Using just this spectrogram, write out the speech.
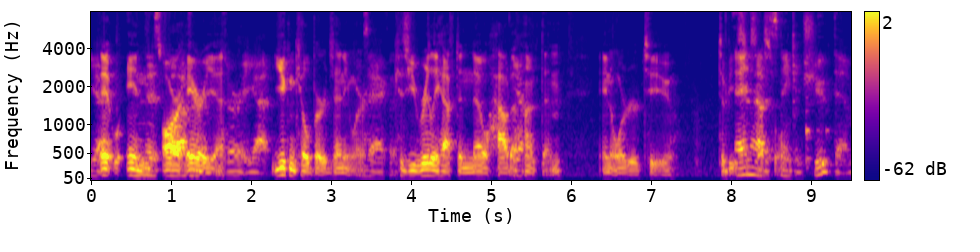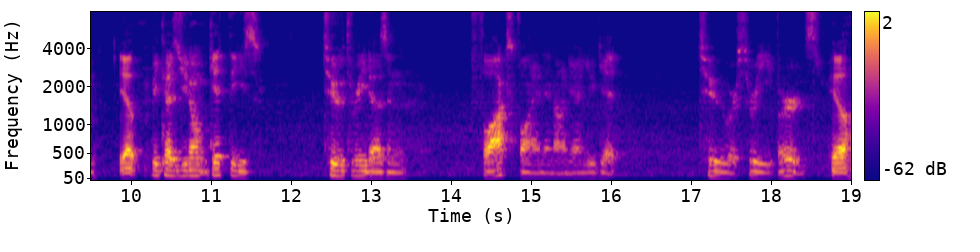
Yeah. it, in, this our area, Missouri, yeah. you can kill birds anywhere. Exactly. Because you really have to know how to Yep. hunt them in order to to be successful. And how to sneak and shoot them Yep. because you don't get these two, three dozen flocks flying in on you. You get two or three birds Yeah.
